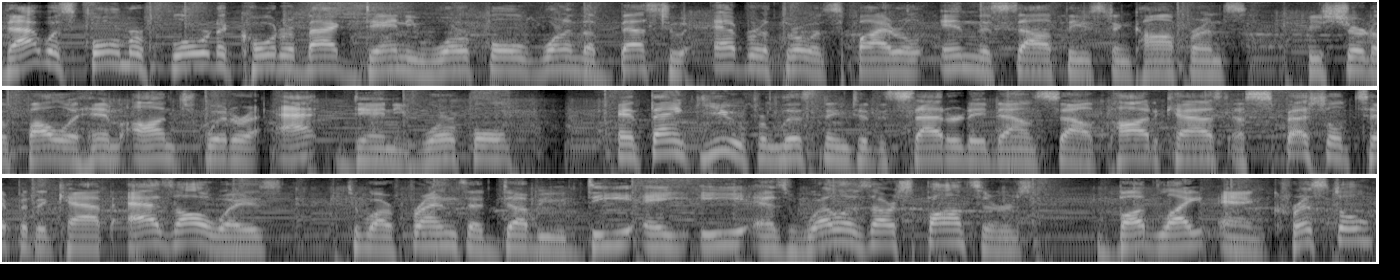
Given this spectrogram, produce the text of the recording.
that was former Florida quarterback Danny Wuerffel, one of the best to ever throw a spiral in the Southeastern Conference. Be sure to follow him on Twitter at Danny Wuerffel. And thank you for listening to the Saturday Down South podcast. A special tip of the cap, as always, to our friends at WDAE as well as our sponsors, Bud Light and Krystal.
